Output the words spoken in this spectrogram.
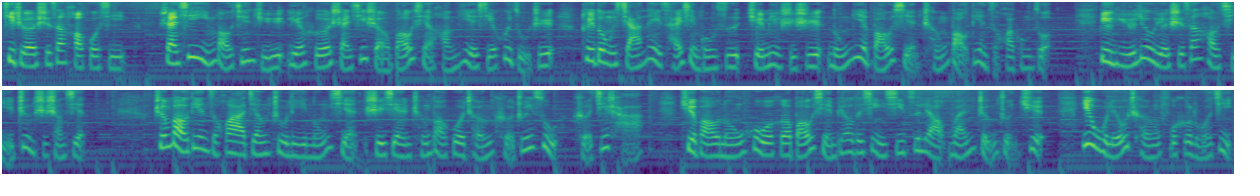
记者十三号获悉。陕西银保监局联合陕西省保险行业协会组织，推动辖内财险公司全面实施农业保险承保电子化工作，并于六月十三号起正式上线。承保电子化将助力农险实现承保过程可追溯、可稽查，确保农户和保险标的信息资料完整准确，业务流程符合逻辑，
